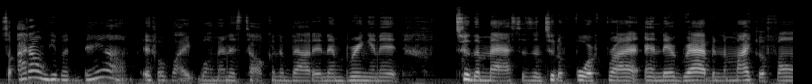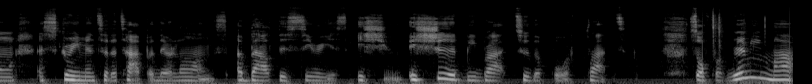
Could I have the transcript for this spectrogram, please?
So I don't give a damn if a white woman is talking about it and bringing it to the masses and to the forefront and they're grabbing the microphone and screaming to the top of their lungs about this serious issue. It should be brought to the forefront. So for Remy Ma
